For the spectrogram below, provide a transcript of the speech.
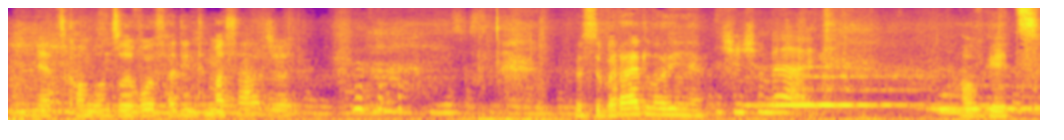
Und jetzt kommt unsere wohlverdiente Massage. Bist du bereit, Lorinja? Ich bin schon bereit. Auf geht's.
